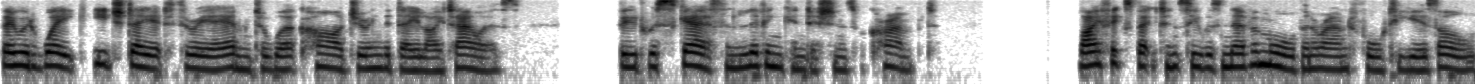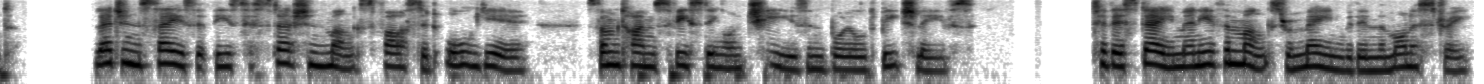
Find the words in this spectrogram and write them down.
They would wake each day at 3 a.m. to work hard during the daylight hours. Food was scarce and living conditions were cramped. Life expectancy was never more than around 40 years old. Legend says that these Cistercian monks fasted all year, sometimes feasting on cheese and boiled beech leaves. To this day, many of the monks remain within the monastery,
